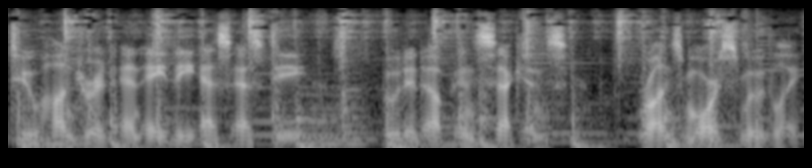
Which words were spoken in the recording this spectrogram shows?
2280 SSD, booted up in seconds, runs more smoothly.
